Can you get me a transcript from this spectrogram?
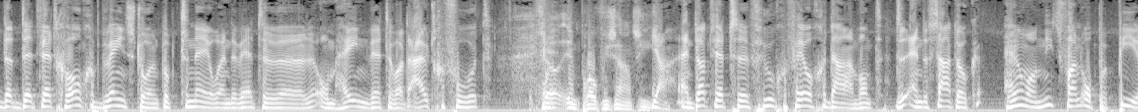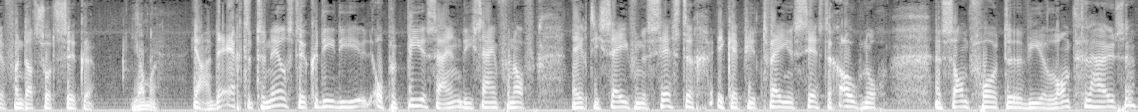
dat, dat werd gewoon gebrainstormd op toneel. En er werd er, eh, omheen werd er wat uitgevoerd. Veel improvisatie. Ja, en dat werd vroeger veel gedaan. Want de, en er staat ook helemaal niets van op papier van dat soort stukken. Jammer. Ja, de echte toneelstukken die, die op papier zijn, die zijn vanaf 1967. Ik heb hier 62 ook nog een Zandvoort uh, Wierland verhuizen.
